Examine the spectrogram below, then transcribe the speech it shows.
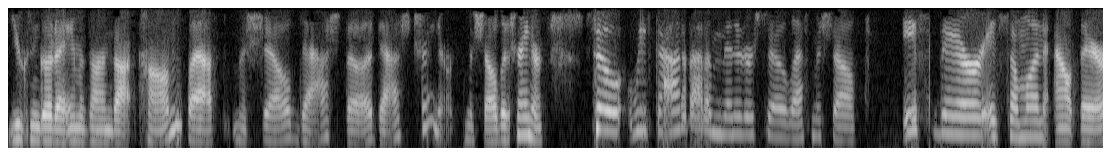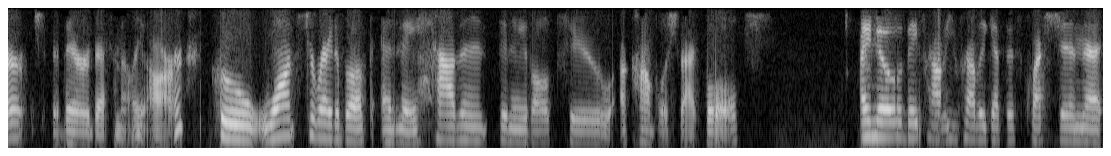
You can go to amazon.com slash Michele dash the dash trainer, Michele the trainer. So we've got about a minute or so left, Michele. If there is someone out there, there definitely are, who wants to write a book and they haven't been able to accomplish that goal, I know they probably you probably get this question that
